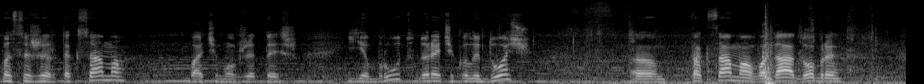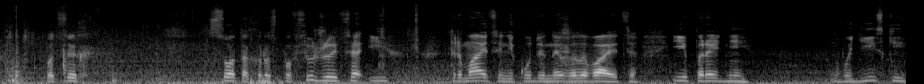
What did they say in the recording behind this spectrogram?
пасажир так само. Бачимо, вже теж є бруд. До речі, коли дощ, е, так само вода добре по цих сотах розповсюджується і тримається, нікуди не виливається. І передній водійський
